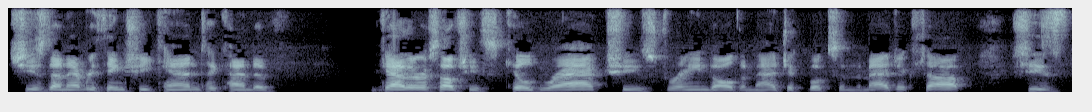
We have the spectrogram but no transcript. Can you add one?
she's done everything she can to kind of gather herself. She's killed Rack. She's drained all the magic books in the magic shop. She's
